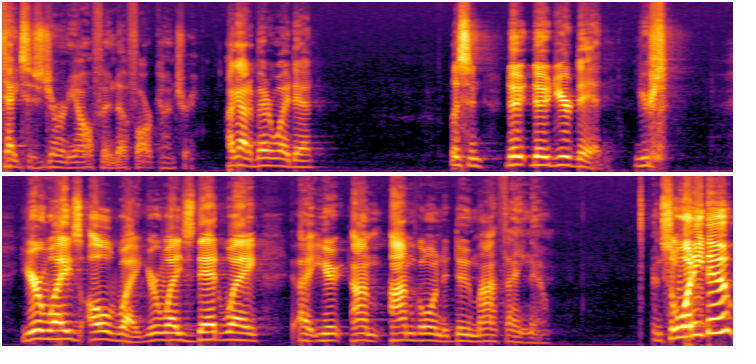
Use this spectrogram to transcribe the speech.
takes his journey off into a far country. I got a better way, Dad. Listen, dude, dude you're dead. Your, your way's old way. Your way's dead way. Uh, I'm, I'm going to do my thing now. And so what he do?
